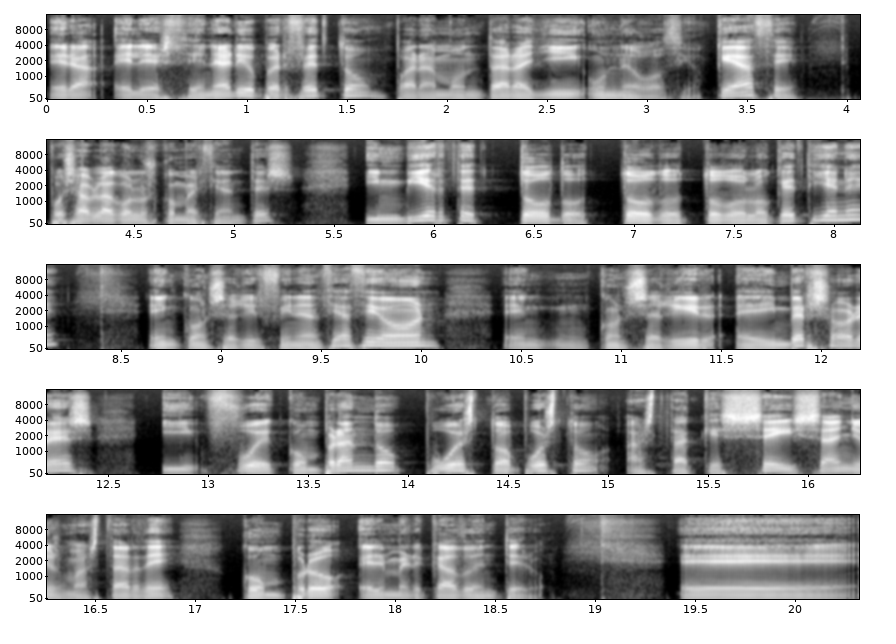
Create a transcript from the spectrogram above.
Era el escenario perfecto para montar allí un negocio. ¿Qué hace? Pues habla con los comerciantes, invierte todo, todo, todo lo que tiene en conseguir financiación, en conseguir eh, inversores y fue comprando puesto a puesto hasta que seis años más tarde compró el mercado entero. Eh,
